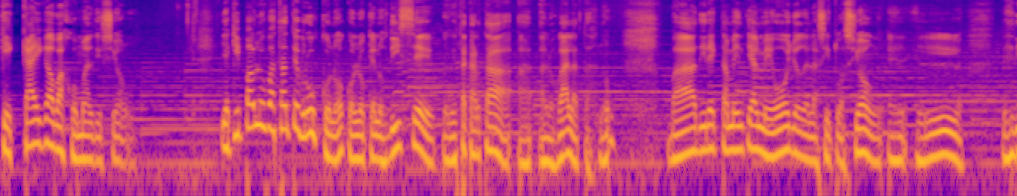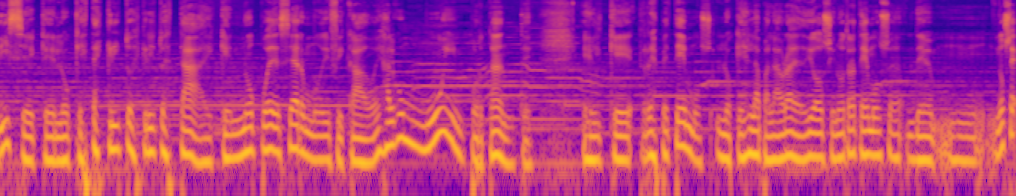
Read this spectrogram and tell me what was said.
que caiga bajo maldición. Y aquí Pablo es bastante brusco, ¿no? Con lo que nos dice en esta carta a, los Gálatas, ¿no? Va directamente al meollo de la situación. Él, les dice que lo que está escrito, escrito está, y que no puede ser modificado. Es algo muy importante el que respetemos lo que es la palabra de Dios y no tratemos eh, de, mm, no sé,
